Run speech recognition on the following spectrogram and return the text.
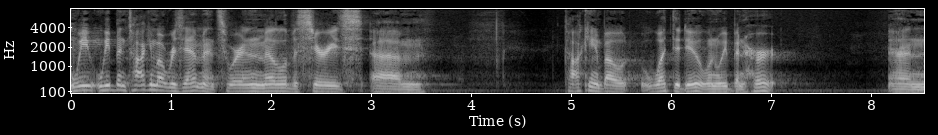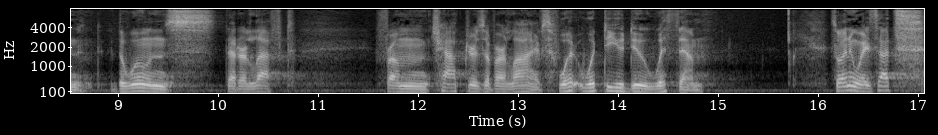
we we've been talking about resentments. We're in the middle of a series um, talking about what to do when we've been hurt and the wounds that are left from chapters of our lives. What, what do you do with them? So, anyways, that's,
